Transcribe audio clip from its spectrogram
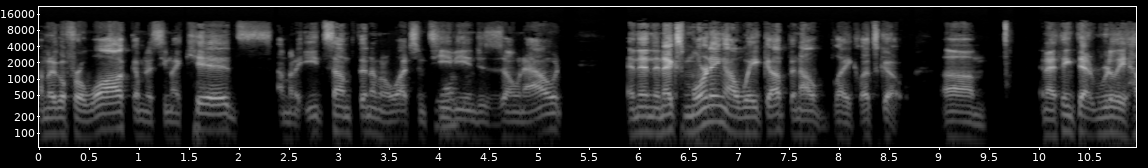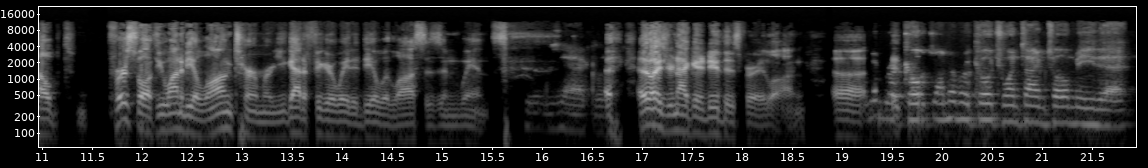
I'm gonna go for a walk. I'm gonna see my kids. I'm gonna eat something. I'm gonna watch some TV and just zone out. And then the next morning, I'll wake up and I'll like, let's go. Um, and I think that really helped first of all, if you want to be a long termer, you got to figure a way to deal with losses and wins. Exactly. Otherwise, you're not going to do this very long. Uh, I remember a coach. I remember a coach one time told me that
